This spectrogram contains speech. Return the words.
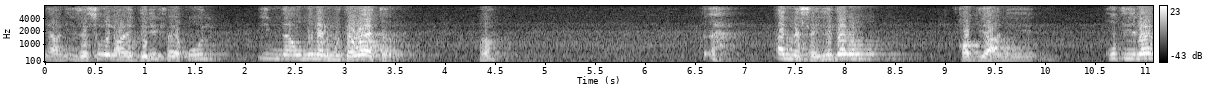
يعني إذا سئل عن الدليل فيقول إنه من المتواتر ها؟ أن سيدا قد يعني قتل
